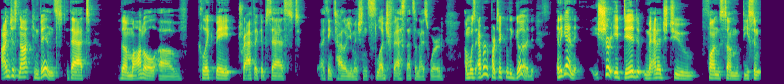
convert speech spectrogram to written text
I'm just not convinced that the model of clickbait, traffic obsessed. I think Tyler, you mentioned sludge fest. That's a nice word. Um, was ever particularly good. And again, sure, it did manage to fund some decent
